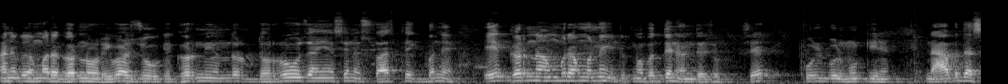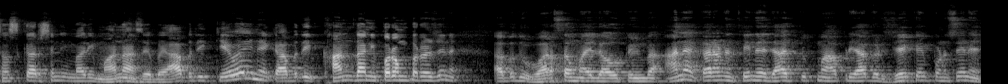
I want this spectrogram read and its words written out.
અને ભાઈ અમારા ઘરનો રિવાજ જોવું કે ઘરની અંદર દરરોજ અહીંયા છે ને સ્વાસ્થિક બને. એક ઘરના ઉમરામાં નહીં ટૂંકમાં બધાને અંદર જો છે? ફૂલ બૂલ મૂકીને. ને આ બધા સંસ્કાર છે ને મારી માના છે ભાઈ. આ બધી કહેવાય ને કે આ બધી ખાનદાની પરંપરા છે ને આ બધું વારસામાં આવેલું આવતું આના કારણે થઈને જ આજ ટૂંકમાં આપણી આગળ જે કંઈ પણ છે ને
